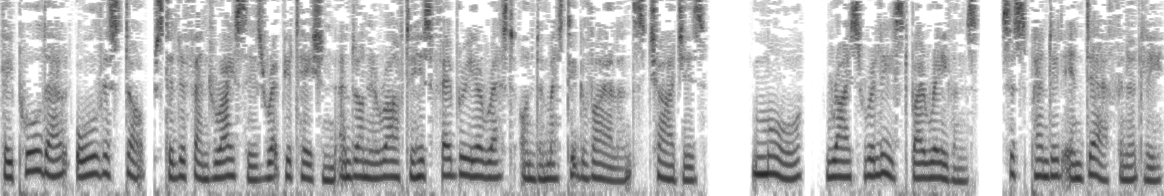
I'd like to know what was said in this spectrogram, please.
They pulled out all the stops to defend Rice's reputation and honor after his February arrest on domestic violence charges. More, Rice released by Ravens, suspended indefinitely,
